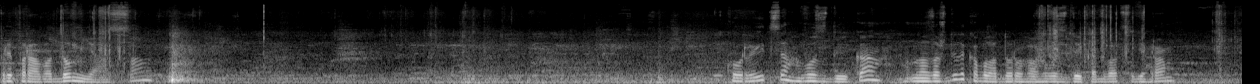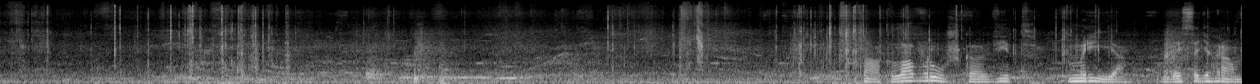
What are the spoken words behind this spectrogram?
Приправа до м'яса. Кориця, гвоздика. Вона завжди така була дорога гвоздика, 20 грам. Так, лаврушка від Мрія 10 грам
